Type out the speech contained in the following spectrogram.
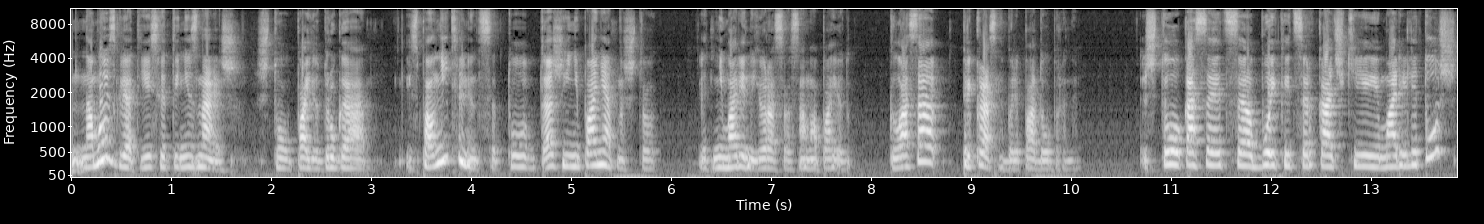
На мой взгляд, если ты не знаешь, что поет другая исполнительница, то даже и непонятно, что это не Марина Юрасова сама поет. Голоса прекрасно были подобраны. Что касается бойкой циркачки Марии Литош,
